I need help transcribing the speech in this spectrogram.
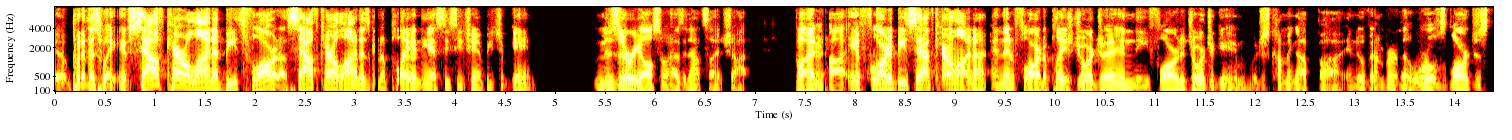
uh, put it this way: if South Carolina beats Florida, South Carolina is going to play in the SEC championship game. Missouri also has an outside shot. But Hmm. uh, if Florida beats South Carolina and then Florida plays Georgia in the Florida Georgia game, which is coming up uh, in November, the world's largest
